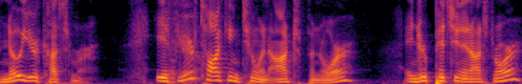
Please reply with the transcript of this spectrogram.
Know your customer. If okay. you're talking to an entrepreneur and you're pitching an entrepreneur,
